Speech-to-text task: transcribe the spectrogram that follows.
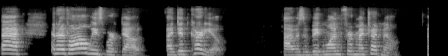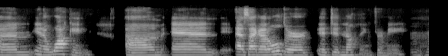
back. And I've always worked out. I did cardio. I was a big one for my treadmill and, you know, walking. Um, and as I got older, it did nothing for me. Mm-hmm.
